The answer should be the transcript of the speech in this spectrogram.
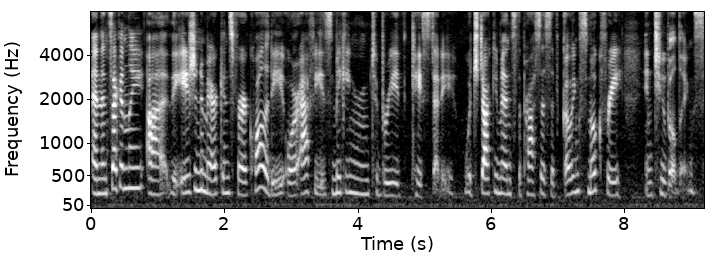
And then, secondly, uh, the Asian Americans for Equality, or AAFE's Making Room to Breathe case study, which documents the process of going smoke free in two buildings.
